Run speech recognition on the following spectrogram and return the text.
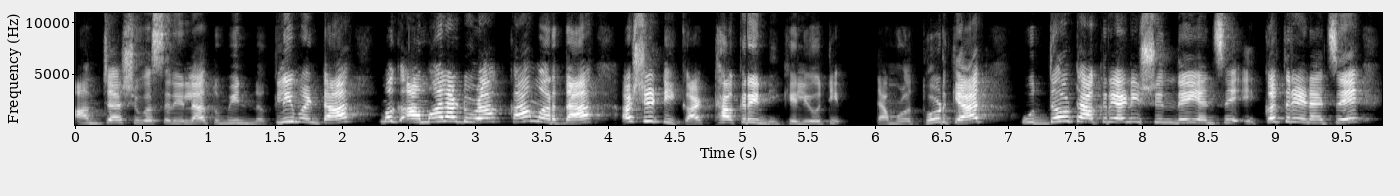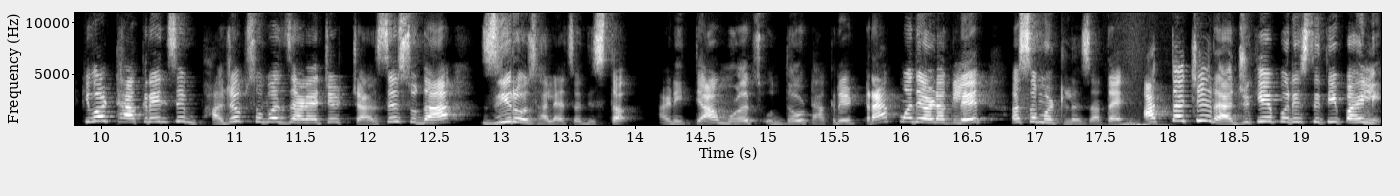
आमच्या शिवसेनेला तुम्ही नकली म्हणता मग आम्हाला डोळा का मारता? अशी टीका ठाकरेंनी केली होती. त्यामुळे थोडक्यात उद्धव ठाकरे आणि शिंदे यांचे एकत्र येण्याचे किंवा ठाकरेंचे भाजप सोबत जाण्याचे चान्सेस सुद्धा झिरो झाल्याचं दिसतं. आणि त्यामुळेच उद्धव ठाकरे ट्रॅकमध्ये अडकलेत असं म्हटलं जात आहे. आत्ताची राजकीय परिस्थिती पाहिली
